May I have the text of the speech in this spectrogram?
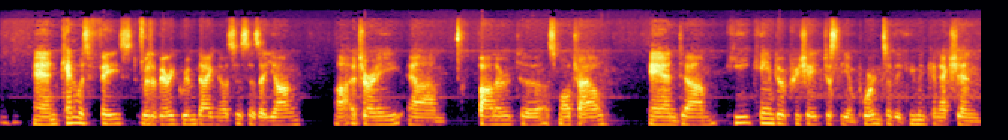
Mm-hmm. And Ken was faced with a very grim diagnosis as a young uh, attorney, um, father to a small child. And um, he came to appreciate just the importance of the human connection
